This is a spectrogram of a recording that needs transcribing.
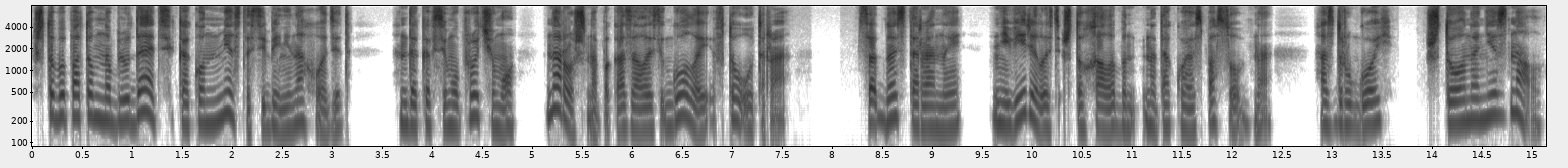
чтобы потом наблюдать, как он места себе не находит, да ко всему прочему нарочно показалась голой в то утро. С одной стороны, не верилось, что Халабанд на такое способна, а с другой, что он о ней знал.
